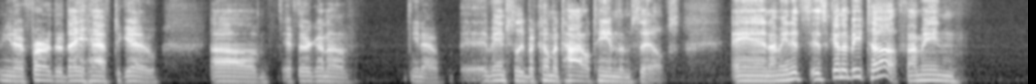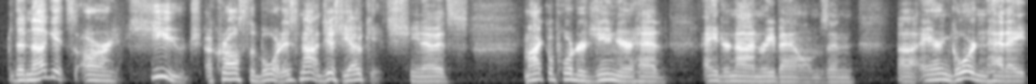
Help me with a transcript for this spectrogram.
you know further they have to go um, if they're gonna, you know, eventually become a title team themselves. And I mean, it's it's gonna be tough. I mean, the Nuggets are huge across the board. It's not just Jokic. You know, it's Michael Porter Jr. had eight or nine rebounds, and uh, Aaron Gordon had eight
